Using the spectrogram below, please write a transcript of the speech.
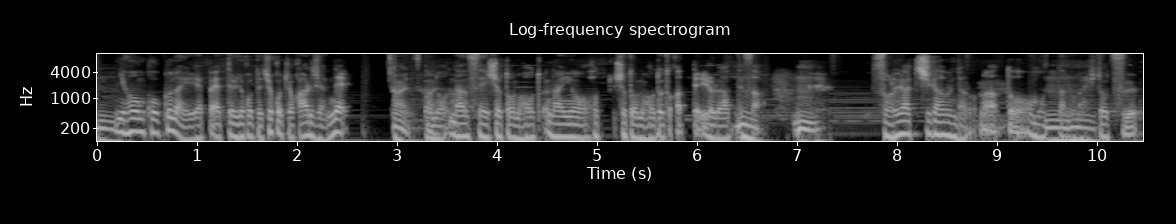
うん。うん日本国内でやっぱやってるとこってちょこちょこあるじゃんね。はいその南西諸島のほど、南洋諸島のほどとかっていろいろあってさ、うんそれは違うんだろうなと思ったのが一つ。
